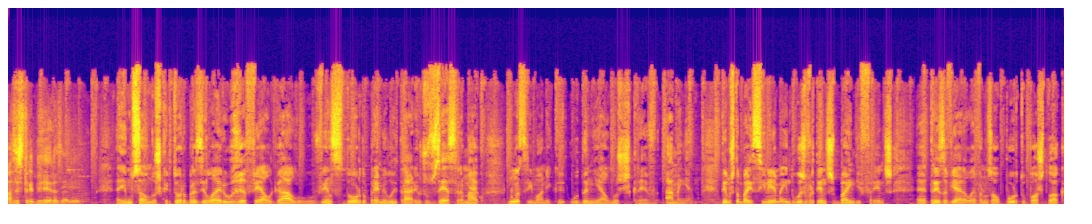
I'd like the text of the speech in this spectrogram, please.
as estribeiras ali. A emoção do escritor brasileiro Rafael Galo, o vencedor do Prémio Literário José Saramago, numa cerimónia que o Daniel nos descreve amanhã. Temos também cinema em duas vertentes bem diferentes. A Teresa Vieira leva-nos ao Porto Post-Doc,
